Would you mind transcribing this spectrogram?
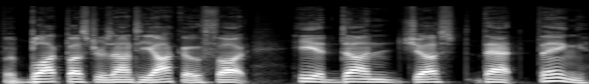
But Blockbuster's Antioco thought he had done just that thing.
